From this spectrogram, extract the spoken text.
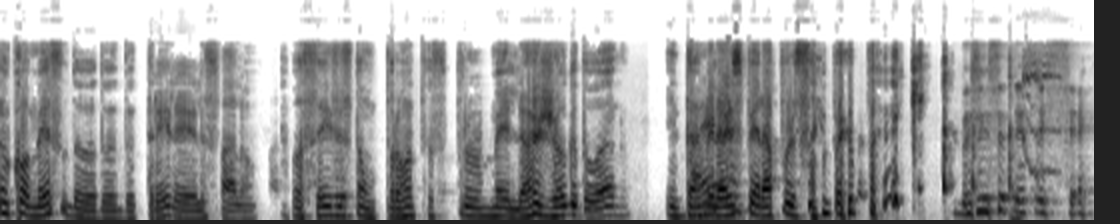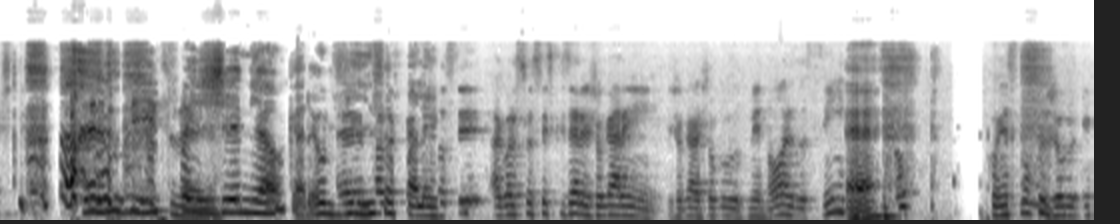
No começo do, do, do trailer, eles falam: Vocês estão prontos pro melhor jogo do ano? Então Ah, é é? melhor esperar por Cyberpunk. 2077. Sério, eu não vi isso, Foi velho. genial, cara. Eu vi É, isso, eu falei. se você- agora, se vocês quiserem jogarem, jogar jogos menores assim, É, conheça nosso jogo aqui.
